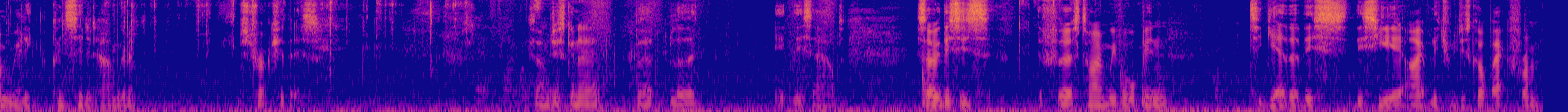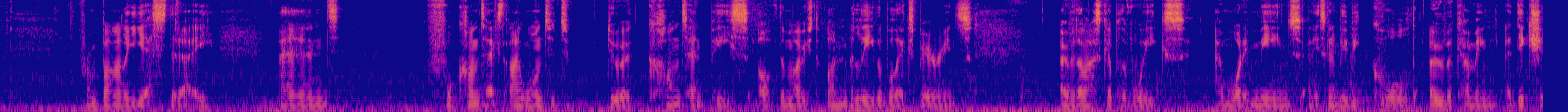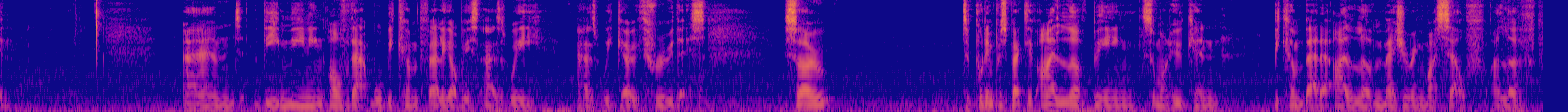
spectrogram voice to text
haven't really considered how I'm going to structure this. So I'm just going to blur it, this out. So this is the first time we've all been together this this year. I've literally just got back from from Bali yesterday, and for context, I wanted to do a content piece of the most unbelievable experience over the last couple of weeks and what it means, and it's going to be called Overcoming Addiction. And the meaning of that will become fairly obvious as we as we go through this. So, to put in perspective, I love being someone who can become better. I love measuring myself. I love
